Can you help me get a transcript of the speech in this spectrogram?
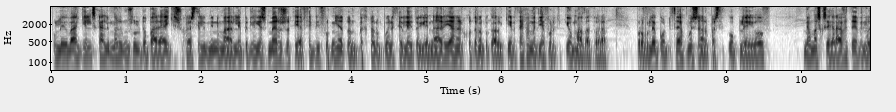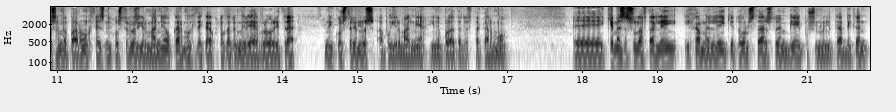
που λέει Βαγγέλης, καλημέρα μου σε όλο το παρεάκι. Σου είχα στείλει μήνυμα λέει πριν λίγες μέρες ότι αυτή τη φουρνιά των παιχτών που ήρθε λέει το Γενάρη, αν ερχόταν από το καλοκαίρι, θα είχαμε διαφορετική ομάδα τώρα. Προβλέπω ότι θα έχουμε συναρπαστικό playoff. Μην μας ξεγράφετε, δηλώσαμε παρόν χθες Νίκος Τρίλος Γερμανία. Ο Κάρμο έχει 18 εκατομμύρια ευρώ ρήτρα. Νίκος Τρίλος από Γερμανία. Είναι πολλά τα λεφτά. Καρμό. Ε, και μέσα σε όλα αυτά λέει, είχαμε λέει και το All Star στο NBA που συνολικά μπήκαν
